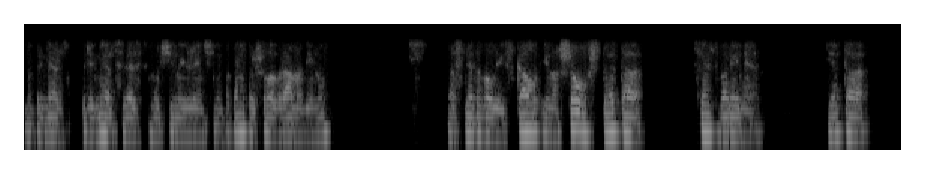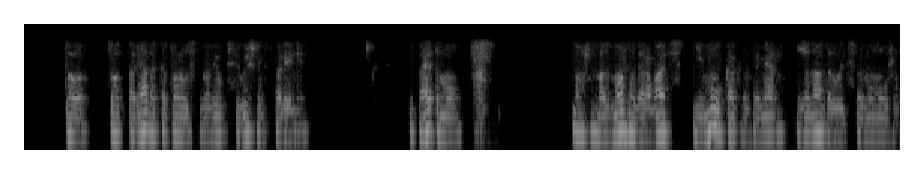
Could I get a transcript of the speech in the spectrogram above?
например, пример связь мужчины и женщины. Пока не пришел Авраам Авину, расследовал и искал, и нашел, что это цель творения. И это то, тот порядок, который установил Всевышний в творении. И поэтому возможно даровать ему, как, например, жена дарует своему мужу.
